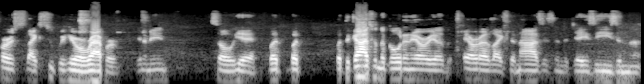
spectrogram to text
first like superhero rapper. You know what I mean? So yeah, but but but the guys from the golden era, era like the Nas's and the Jay Z's and the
